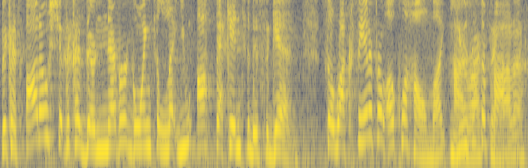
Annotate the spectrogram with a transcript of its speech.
Because auto ship, because they're never going to let you opt back into this again. So Roxana from Oklahoma Hi, uses the Roxana. product.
